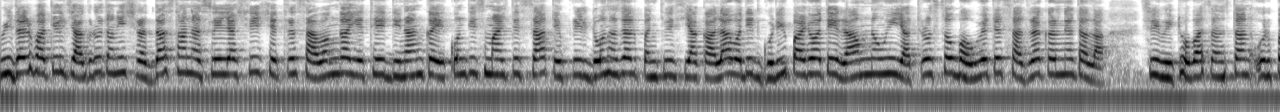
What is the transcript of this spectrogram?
विदर्भातील जागृत आणि श्रद्धास्थान असलेल्या श्री क्षेत्र सावंगा येथे दिनांक एकोणतीस मार्च ते सात एप्रिल दोन हजार पंचवीस या कालावधीत गुढीपाडवा ते रामनवमी यात्रोत्सव भव्यतेत साजरा करण्यात आला. श्री विठोबा संस्थान उर्फ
